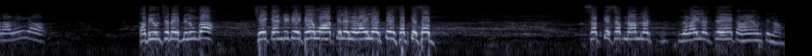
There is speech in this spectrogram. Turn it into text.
ऊपर आ रहे हैं या? अभी उनसे मैं मिलूँगा। छह कैंडिडेट है वो आपके लिए लड़ाई लड़ते हैं सबके सब। सबके सब नाम लड़, लड़ाई लड़ते हैं कहा है उनके नाम?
